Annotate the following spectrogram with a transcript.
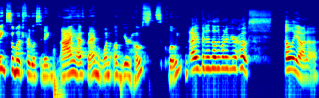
Thanks so much for listening. I have been one of your hosts, Chloe. I've been another one of your hosts, Eliana.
